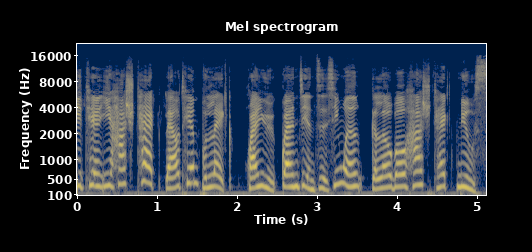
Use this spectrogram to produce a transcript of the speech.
一天一 hashtag 聊天不累，环宇关键字新闻 global hashtag news。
